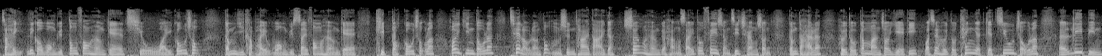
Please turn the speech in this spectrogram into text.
就係呢個往粵東方向嘅潮惠高速，咁以及係往粵西方向嘅揭博高速啦，可以見到呢車流量都唔算太大嘅，雙向嘅行駛都非常之暢順。咁但係呢，去到今晚再夜啲，或者去到聽日嘅朝早啦，誒呢邊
